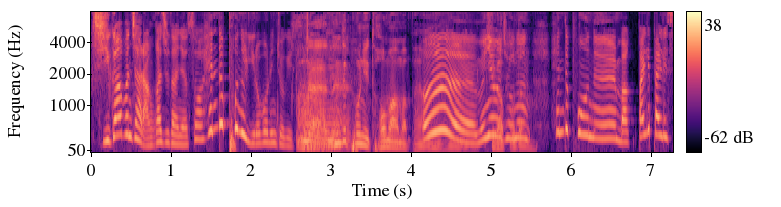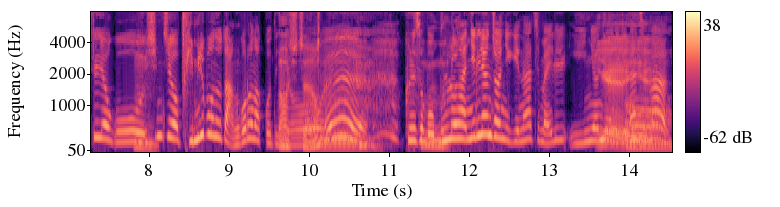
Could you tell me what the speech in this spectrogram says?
지갑은 잘 안 가지고 다녀서 핸드폰을 잃어버린 적이 있어요. 네, 네. 핸드폰이 더 마음 아파요. 네, 왜냐면 지갑보다. 저는 핸드폰을 막 빨리빨리 쓰려고 심지어 비밀번호도 안 걸어놨거든요. 아, 진짜요? 네. 그래서 뭐 그러면은- 물론 한 1년 전이긴 하지만 1, 2년 예, 전이긴 예. 하지만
